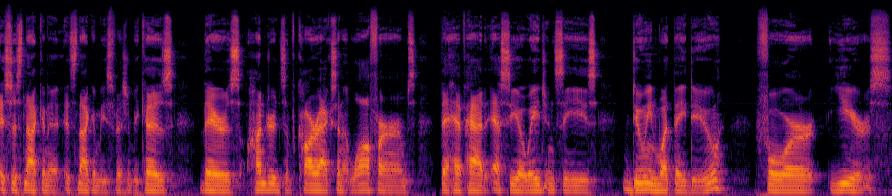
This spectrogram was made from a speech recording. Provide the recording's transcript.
It's just not going to it's not going to be sufficient because there's hundreds of car accident law firms that have had SEO agencies doing what they do for years.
